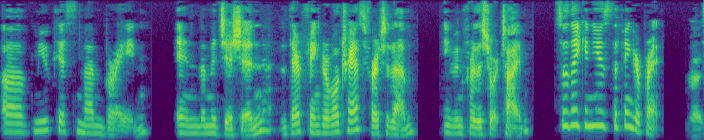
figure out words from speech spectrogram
of mucous membrane in the magician, their finger will transfer to them, even for the short time, so they can use the fingerprint. Right.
